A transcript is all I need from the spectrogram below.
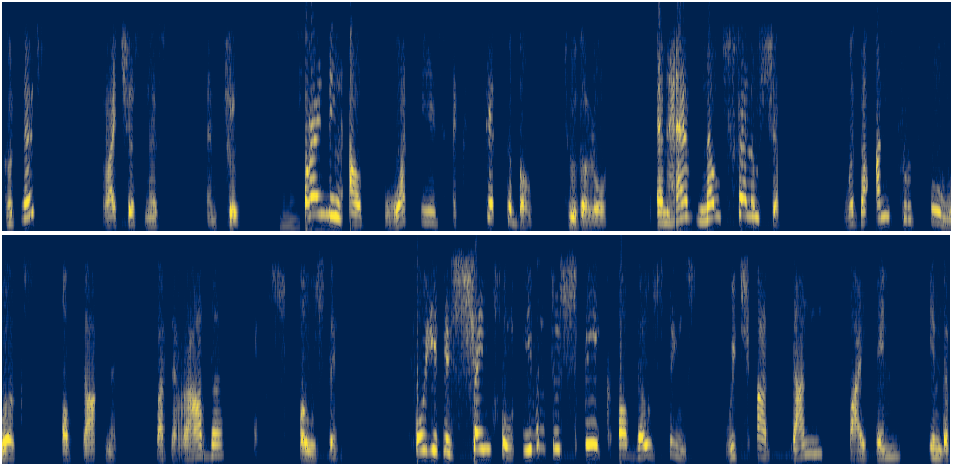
goodness, righteousness, and truth. Amen. Finding out what is acceptable the Lord, and have no fellowship with the unfruitful works of darkness, but rather expose them. For it is shameful even to speak of those things which are done by them in the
